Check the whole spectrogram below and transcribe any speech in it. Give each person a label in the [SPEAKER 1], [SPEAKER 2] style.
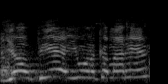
[SPEAKER 1] Yo, Pierre, you want to come out here?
